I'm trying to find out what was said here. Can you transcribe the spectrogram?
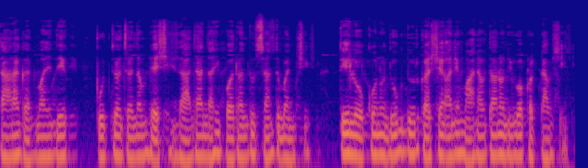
તારા ઘરમાં દેખ પુત્ર જન્મ લેશે. રાજા નહીં, પરંતુ સંત બનશે. તે લોકોનું દુઃખ દૂર કરશે અને માનવતાનો દીવો પ્રગટાવશે.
